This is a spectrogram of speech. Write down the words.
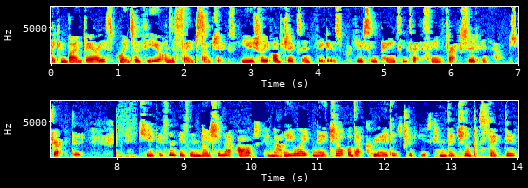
They combined various points of view on the same subjects, usually objects and figures, producing paintings that seem fractured and abstracted. Cubism is the notion that art evaluate nature or that creators should use conventional perspective,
